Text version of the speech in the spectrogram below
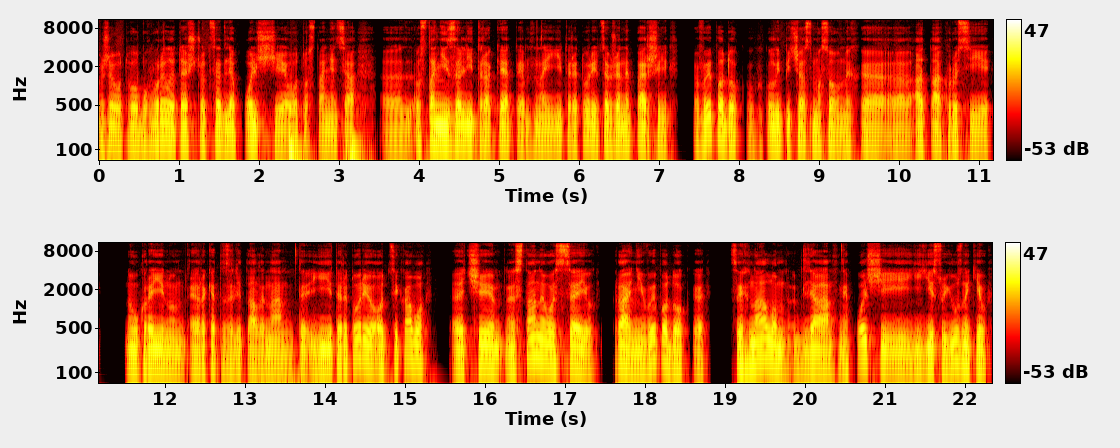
вже от обговорили те, що це для Польщі, от остання ця е, останній заліт ракети на її території, це вже не перший випадок, коли під час масовних е, е, атак Росії на Україну ракети залітали на її територію. От цікаво, чи стане ось цей крайній випадок е, сигналом для Польщі і її союзників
